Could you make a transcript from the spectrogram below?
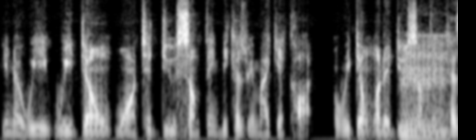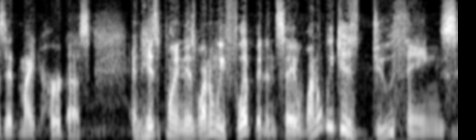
You know we we don't want to do something because we might get caught or we don't want to do mm. something because it might hurt us. And his point is, why don't we flip it and say, why don't we just do things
